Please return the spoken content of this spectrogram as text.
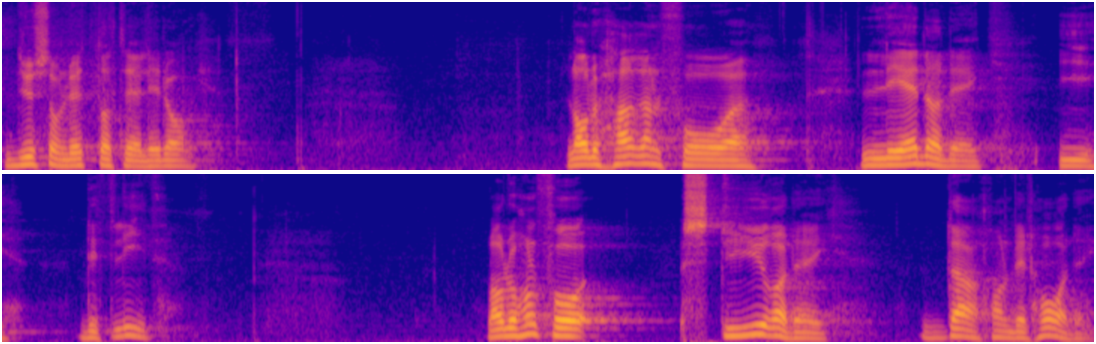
du som lytter til i dag? Lar du Herren få eh, lede deg i ditt liv? Lar du Han få styre deg der Han vil ha deg?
